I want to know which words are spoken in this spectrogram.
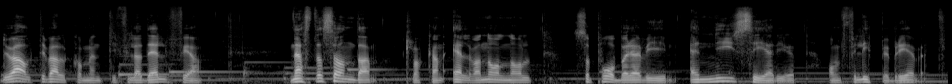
Du är alltid välkommen till Philadelphia. Nästa söndag klockan 11.00 så påbörjar vi en ny serie om Filipperbrevet.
